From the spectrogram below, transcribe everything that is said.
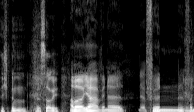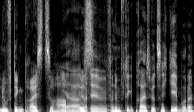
ich bin, äh, sorry. Aber ja, wenn er für einen vernünftigen Preis zu haben ja, ist. aber der vernünftige Preis wird es nicht geben, oder?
